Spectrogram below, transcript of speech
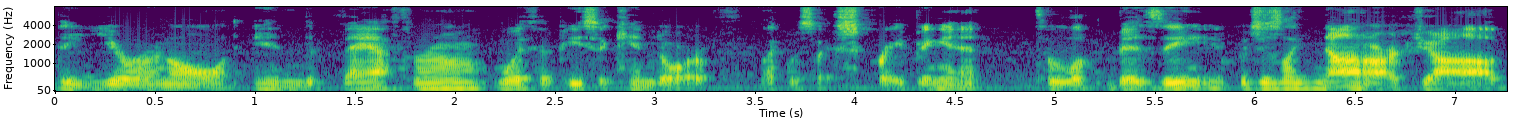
the urinal in the bathroom with a piece of kindorf like was like scraping it to look busy which is like not our job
